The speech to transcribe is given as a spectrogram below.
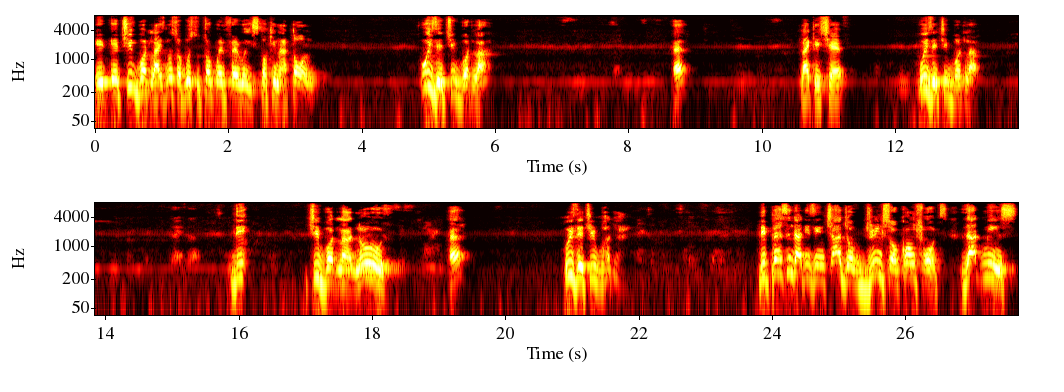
A, a chief butler is not supposed to talk when Pharaoh is talking at all. Who is a chief butler? Eh? Like a chef? Who is a chief butler? The chief butler, no. Eh? Who is a chief butler? The person that is in charge of drinks or comfort. That means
